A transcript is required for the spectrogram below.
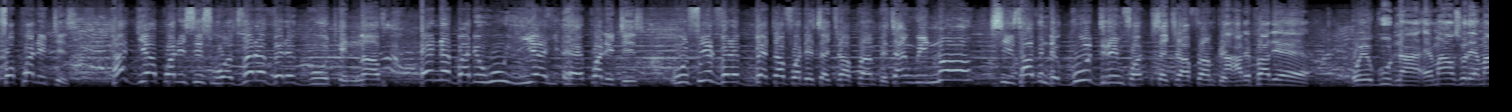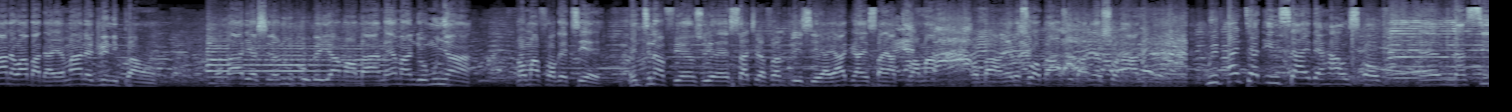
for politics. Her year policies was very, very good enough. Anybody who hear her politics will feel very better for the Central Prampet. And we know she's having the good dream for Central Prampet. adepa deɛ ɔyɛ good na ɛma nso deɛ ɛma na waba da ɛma na dwene nipa ho ɔbaa deɛ hyerɛ no mu kɔ bɛyi ama ɔbaa mɛma deɛ ɔmu nya na ɔma fɔgɛteɛ nti afei nso yɛ sakyerɛ fam place yɛ yɛadwane san yɛato ama ɔbaa na yɛbɛ sɛ ɔbaa nso ba ne yɛsɔ no ade We've entered inside the house of um, Nasi,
